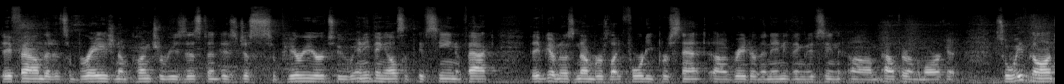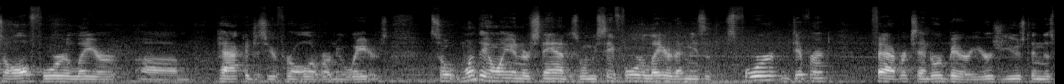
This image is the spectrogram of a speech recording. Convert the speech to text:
They found that its abrasion and puncture resistant is just superior to anything else that they've seen. In fact, they've given us numbers like 40% uh, greater than anything they've seen um, out there on the market. So we've gone to all four layer um, packages here for all of our new waders. So one thing I want you to understand is when we say four layer, that means that there's four different fabrics and or barriers used in this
